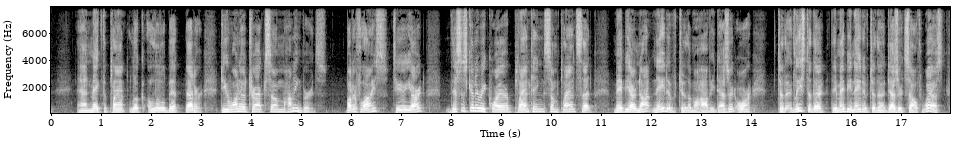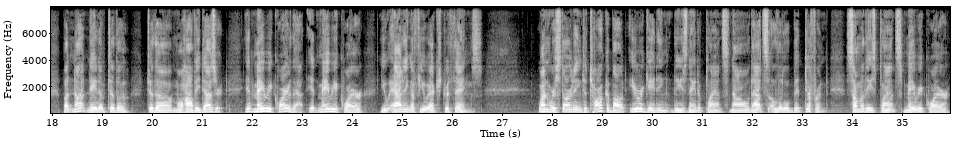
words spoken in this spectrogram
and make the plant look a little bit better? Do you want to attract some hummingbirds, butterflies to your yard? This is going to require planting some plants that maybe are not native to the Mojave Desert or to the, at least to the they may be native to the desert southwest, but not native to the to the Mojave Desert. It may require that. It may require you adding a few extra things. When we're starting to talk about irrigating these native plants, now that's a little bit different. Some of these plants may require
